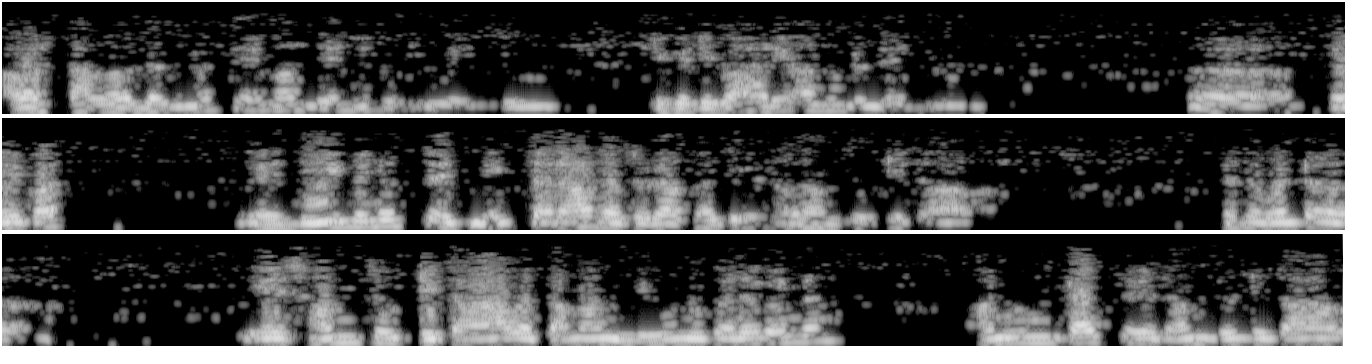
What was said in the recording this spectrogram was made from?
අවස්ථාවල් ලැබුණොත් එහෙම දෙන්න පුළුවන් ටික ටික හරි අනුන්ට දෙන්න ඒකත් ඒ දීමනොත් එක්තරා සතුටක් ඇති වෙනවා සන්තුෂ්ටිතාව එතකොට ඒ සන්තුෂ්ටිතාව Taman දිනු කරගෙන අනුන්ටත් ඒ සන්තුෂ්ටිතාව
